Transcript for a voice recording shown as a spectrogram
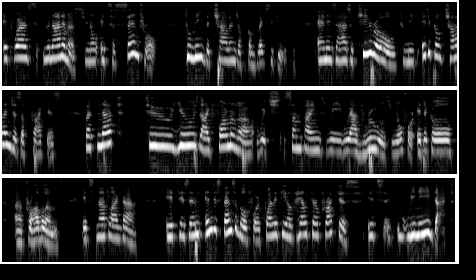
It was unanimous. You know, it's a central to meet the challenge of complexity and it has a key role to meet ethical challenges of practice, but not to use like formula, which sometimes we, we have rules, you know, for ethical uh, problems. It's not like that. It is an, indispensable for quality of healthcare practice. It's we need that,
